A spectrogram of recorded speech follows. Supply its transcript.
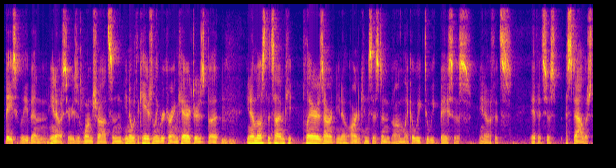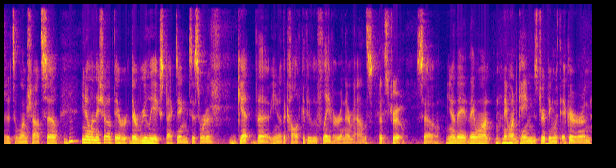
basically been you know a series of one shots and you know with occasionally recurring characters, but Mhm. you know most of the time pe- players aren't you know aren't consistent on like a week to week basis. You know if it's if it's just established that it's a one shot. So Mhm. you know when they show up, they're they're really expecting to sort of get the you know the Call of Cthulhu flavor in their mouths. That's true. So you know they, they want they want games dripping with ichor, and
